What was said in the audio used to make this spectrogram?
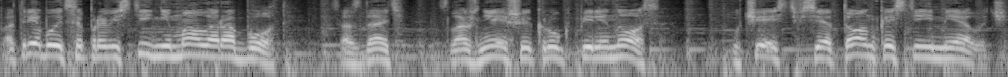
потребуется провести немало работы, создать сложнейший круг переноса, учесть все тонкости и мелочи,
